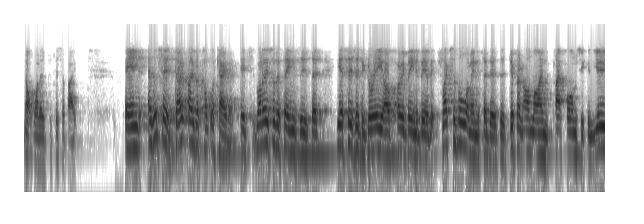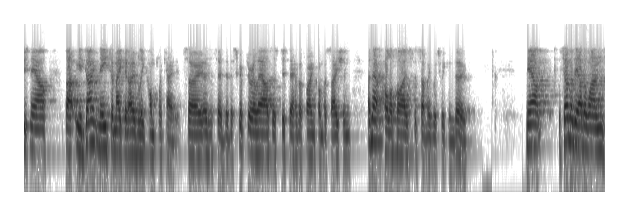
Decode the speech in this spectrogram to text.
not want to participate. And as I said, don't overcomplicate it. It's one of those sort of things is that, yes, there's a degree of probably being to be a bit flexible. I mean, I said there's, there's different online platforms you can use now, but you don't need to make it overly complicated. So as I said, the descriptor allows us just to have a phone conversation and that qualifies for something which we can do. Now, some of the other ones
